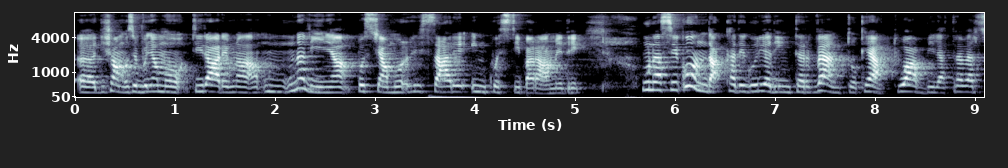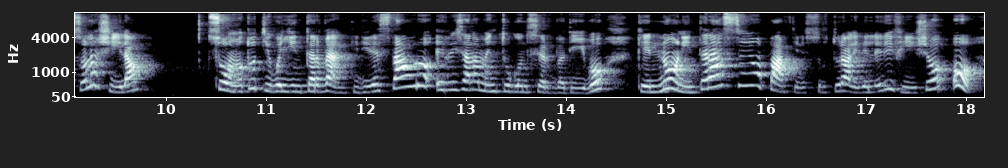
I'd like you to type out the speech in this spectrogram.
eh, diciamo diciamo, se vogliamo tirare una, una linea, possiamo restare in questi parametri. Una seconda categoria di intervento che è attuabile attraverso la CILA sono tutti quegli interventi di restauro e risanamento conservativo che non interessino parti strutturali dell'edificio o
